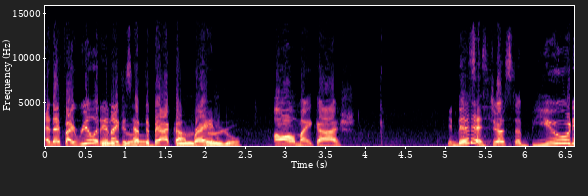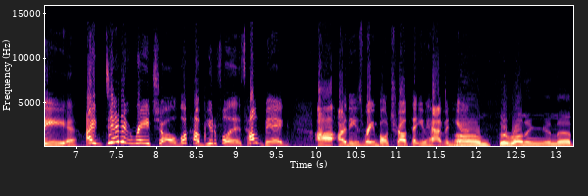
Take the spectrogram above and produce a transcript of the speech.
And if I reel it in, Good I just have to back up, Good. right? There you go. Oh my gosh. You this did it. is just a beauty. I did it, Rachel. Look how beautiful it is. How big uh, are these rainbow trout that you have in here? Um, they're running in that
